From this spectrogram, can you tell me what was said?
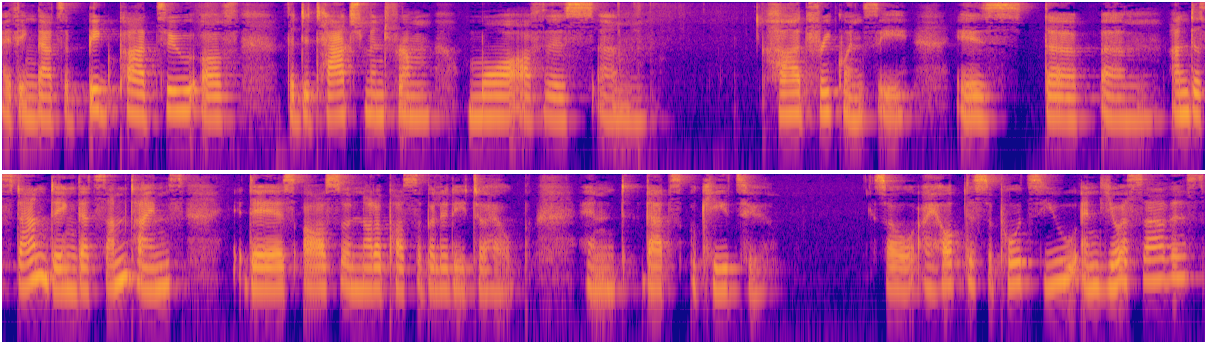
I think that's a big part too of the detachment from more of this um, heart frequency is the um, understanding that sometimes there's also not a possibility to help, and that's okay too. So I hope this supports you and your service,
